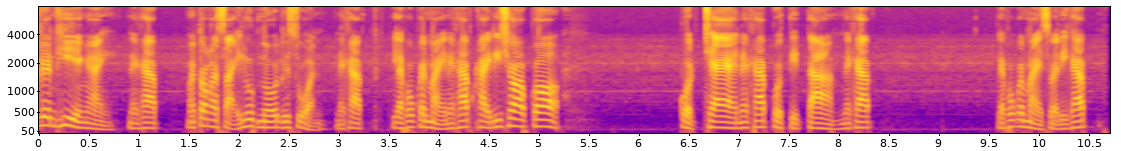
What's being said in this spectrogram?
เคลื่อนที่ยังไงนะครับ มันต้องอาศัยรูปโน้ตหรือส่วนนะครับ แล้วพบกันใหม่นะครับ ใครที่ชอบก็กดแชร์นะครับ กดติดตามนะครับ แล้วพบกันใหม่สวัสดีครับ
